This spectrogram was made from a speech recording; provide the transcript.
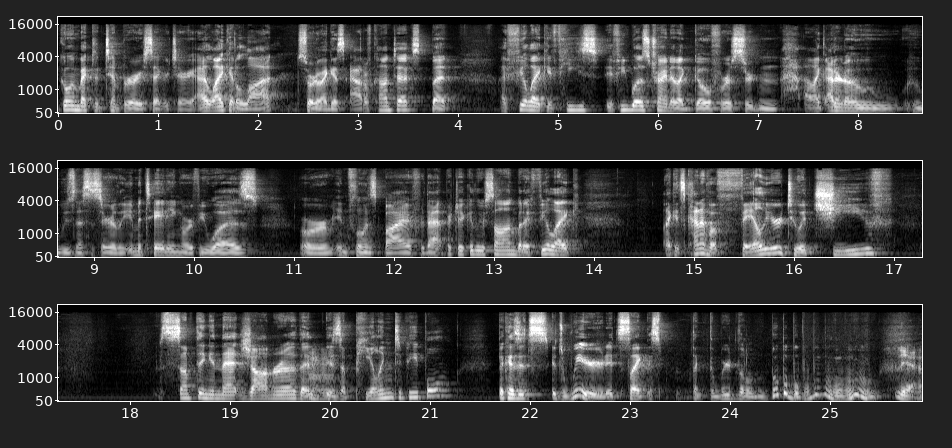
going back to temporary secretary. I like it a lot. Sort of, I guess, out of context, but I feel like if he's if he was trying to like go for a certain like I don't know who who was necessarily imitating or if he was or influenced by for that particular song, but I feel like like it's kind of a failure to achieve something in that genre that is appealing to people because it's it's weird. It's like it's like the weird little boop boop boop boop boop. boop. Yeah.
